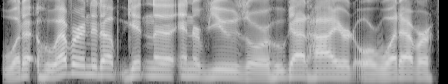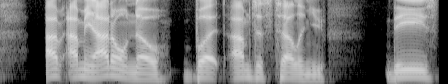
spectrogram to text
what whoever ended up getting the interviews or who got hired or whatever, I, I mean, I don't know, but I'm just telling you, these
